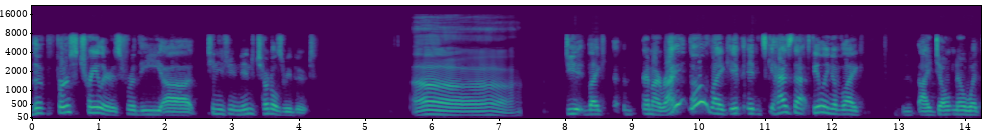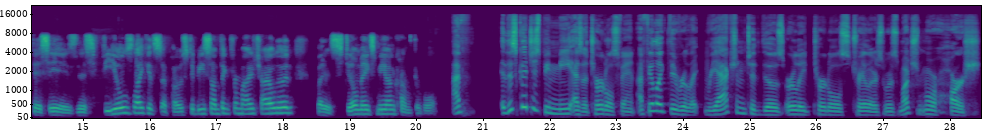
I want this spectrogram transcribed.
The first trailers for the uh, Teenage Mutant Ninja Turtles reboot. Oh. do you like am i right though like it, it has that feeling of like i don't know what this is this feels like it's supposed to be something from my childhood but it still makes me uncomfortable I've this could just be me as a Turtles fan. I feel like the re- reaction to those early Turtles trailers was much more harsh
